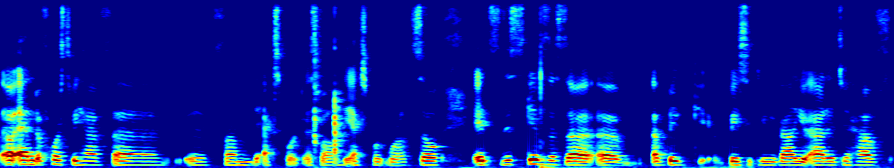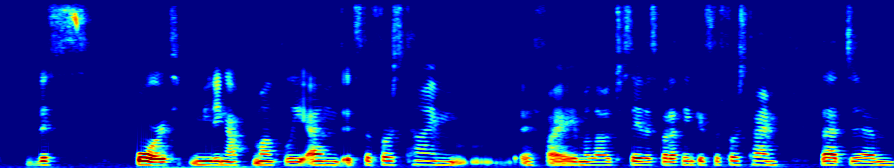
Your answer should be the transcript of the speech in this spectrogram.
uh, and of course we have uh, uh, from the export as well, the export world. So it's this gives us a, a a big basically value added to have this board meeting up monthly, and it's the first time, if I am allowed to say this, but I think it's the first time that um,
